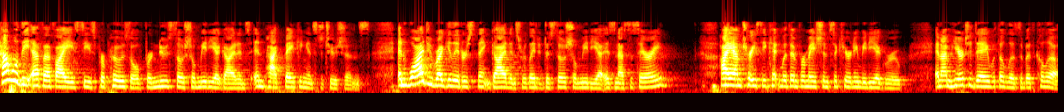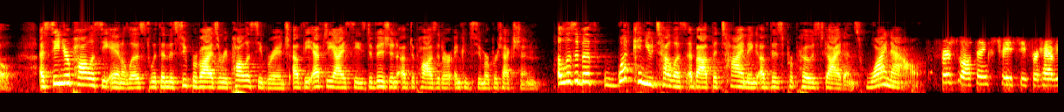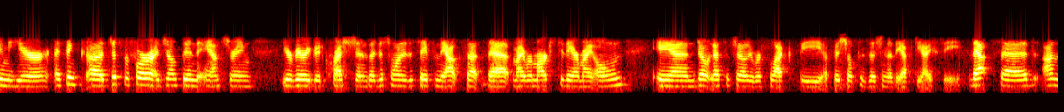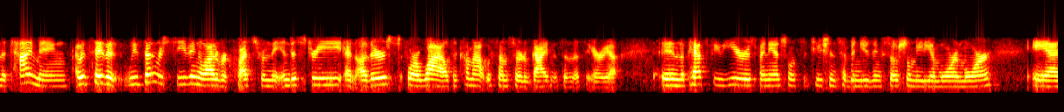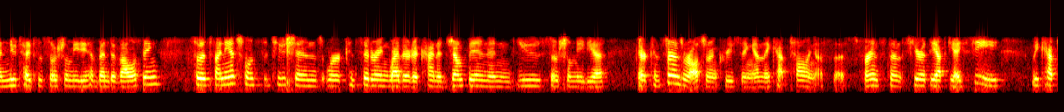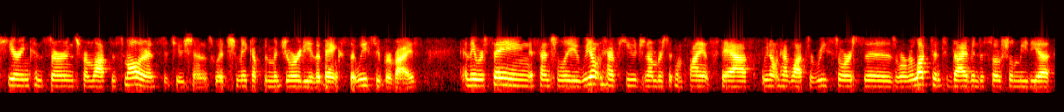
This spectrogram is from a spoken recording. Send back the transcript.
How will the FFIEC's proposal for new social media guidance impact banking institutions? And why do regulators think guidance related to social media is necessary? Hi, I'm Tracy Kitten with Information Security Media Group, and I'm here today with Elizabeth Khalil, a senior policy analyst within the supervisory policy branch of the FDIC's Division of Depositor and Consumer Protection. Elizabeth, what can you tell us about the timing of this proposed guidance? Why now? First of all, thanks, Tracy, for having me here. I think uh, just before I jump into answering your very good questions, I just wanted to say from the outset that my remarks today are my own and don't necessarily reflect the official position of the FDIC. That said, on the timing, I would say that we've been receiving a lot of requests from the industry and others for a while to come out with some sort of guidance in this area. In the past few years, financial institutions have been using social media more and more, and new types of social media have been developing. So as financial institutions were considering whether to kind of jump in and use social media, their concerns were also increasing, and they kept telling us this. For instance, here at the FDIC, we kept hearing concerns from lots of smaller institutions, which make up the majority of the banks that we supervise. And they were saying essentially, we don't have huge numbers of compliance staff, we don't have lots of resources, we're reluctant to dive into social media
